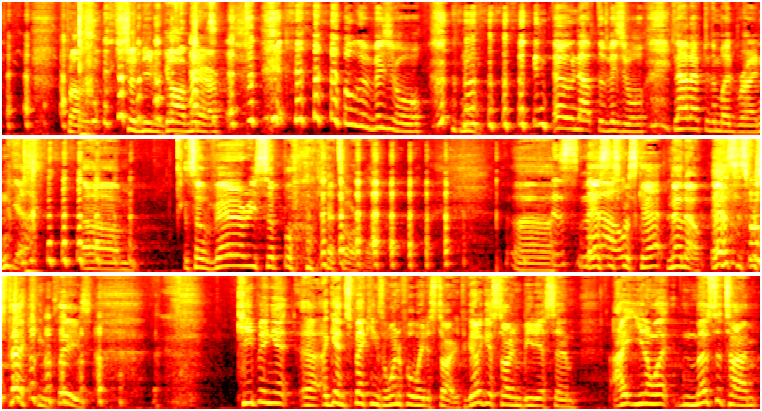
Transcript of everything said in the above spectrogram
Probably shouldn't even gone there. The visual. Hmm. no, not the visual. Not after the mud run. Yeah. Um, so very simple. That's horrible. smell. S is for scat. No, no. S is for spanking, please. Keeping it uh, again. Spanking is a wonderful way to start. If you're going to get started in BDSM, I, you know what? Most of the time,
